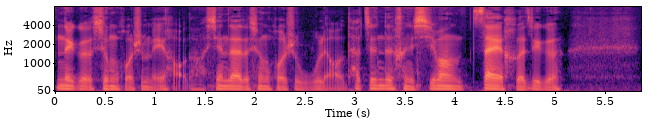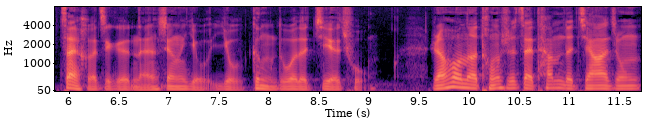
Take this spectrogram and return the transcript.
那个生活是美好的，现在的生活是无聊，他真的很希望再和这个再和这个男生有有更多的接触，然后呢，同时在他们的家中。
